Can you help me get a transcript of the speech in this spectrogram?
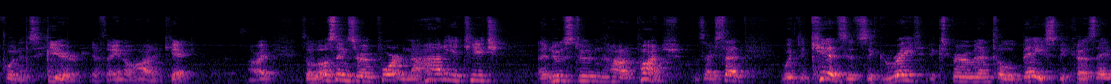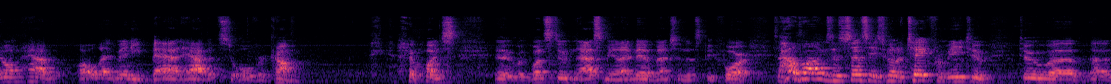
foot is here if they know how to kick. All right? So those things are important. Now, how do you teach a new student how to punch? As I said, with the kids, it's a great experimental base because they don't have all that many bad habits to overcome. Once uh, one student asked me, and I may have mentioned this before, so how long is it sensei going to take for me to, to uh, uh,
